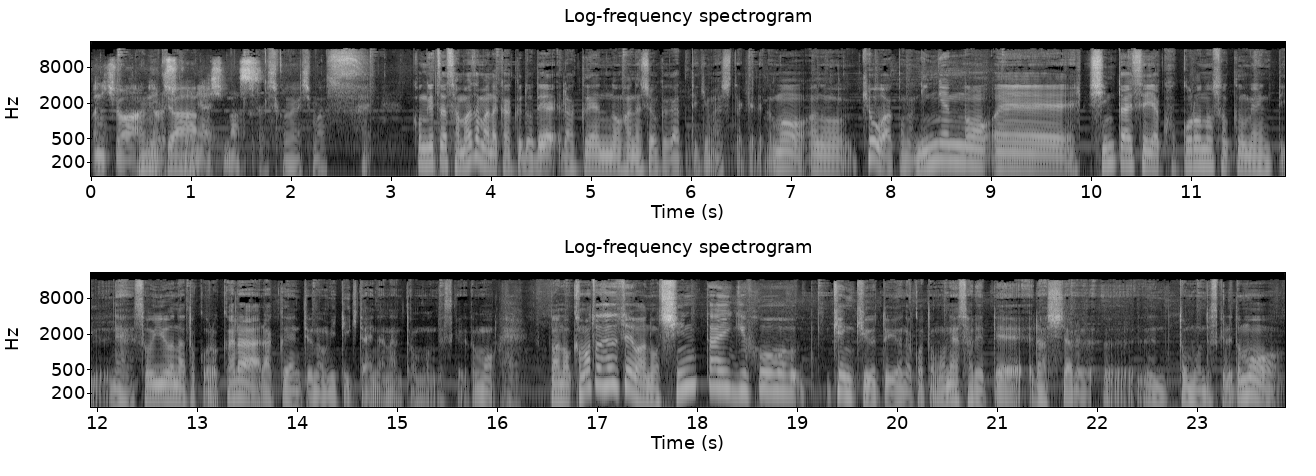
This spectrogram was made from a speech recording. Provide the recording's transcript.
こんにちは。こんにちは。よろしくお願いします。よろ。しくお願いします、今月はさまざまな角度で楽園のお話を伺ってきましたけれどもあの今日はこの人間の、えー身体性や心の側面っていうねそういうようなところから楽園っていうのを見ていきたいななんて思うんですけれども、あの鎌田先生はあの身体技法研究というようなこともねされてらっしゃると思うんですけれども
